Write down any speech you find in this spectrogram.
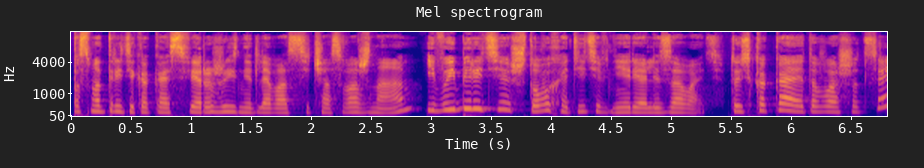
Посмотрите, какая сфера жизни для вас сейчас важна, и выберите, что вы хотите в ней реализовать. То есть какая это ваша цель,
